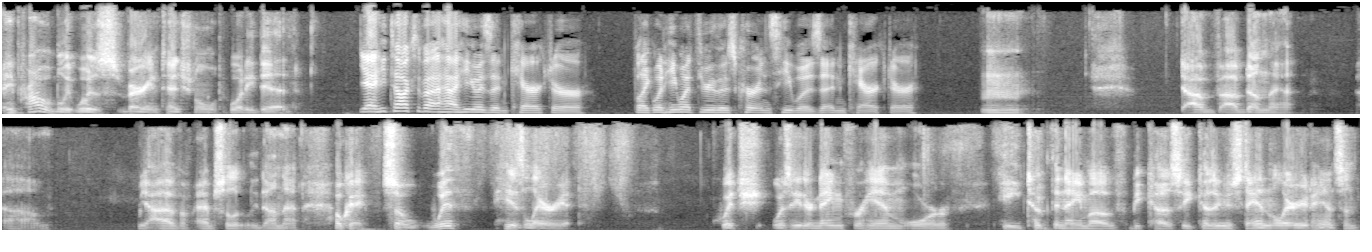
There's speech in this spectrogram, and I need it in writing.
He probably was very intentional with what he did. Yeah, he talks about how he was in character. Like when he went through those curtains, he was in character. Mm. I've I've done that. Um, yeah, I've absolutely done that. Okay, so with his lariat, which was either named for him or he took the name of because he because he was Stan Lariat Hansen.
